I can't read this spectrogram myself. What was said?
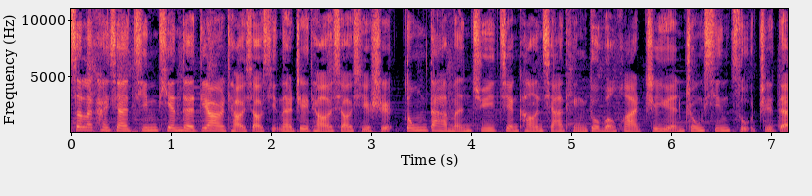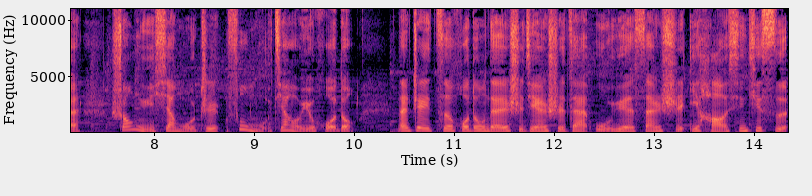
再来看一下今天的第二条消息。那这条消息是东大门区健康家庭多文化支援中心组织的双语项目之父母教育活动。那这次活动的时间是在五月三十一号星期四，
